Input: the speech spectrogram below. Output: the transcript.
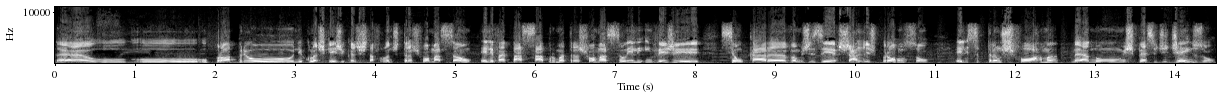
né? O, o, o próprio Nicolas Cage, que a gente tá falando de transformação, ele vai passar por uma transformação atuação, ele, em vez de ser um cara, vamos dizer, Charles Bronson, ele se transforma, né, numa espécie de Jason,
